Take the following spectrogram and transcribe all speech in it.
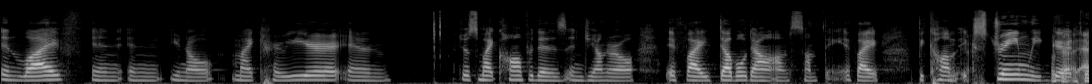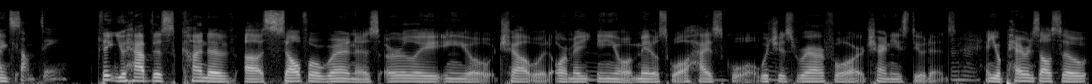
in life, in in you know my career, and just my confidence in general if I double down on something, if I become extremely good I at something. I think you have this kind of uh, self awareness early in your childhood or maybe Mm-hmm. in your middle school or high school, which is rare for Chinese students. Mm-hmm. And your parents also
